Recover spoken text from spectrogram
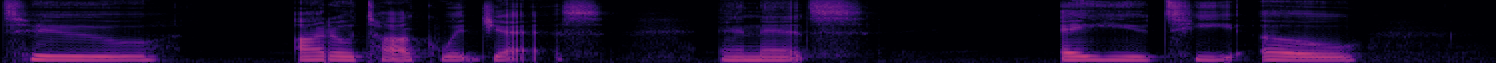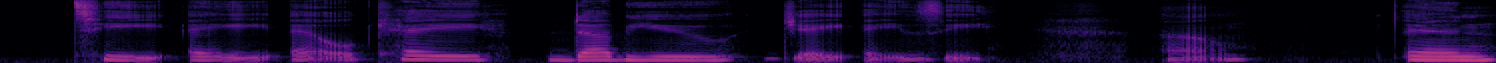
to Auto Talk with Jazz. And that's A U T O T A L K W J A Z. Um, and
